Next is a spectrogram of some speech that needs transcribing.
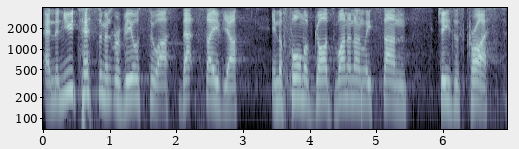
And the New Testament reveals to us that Savior in the form of God's one and only Son, Jesus Christ,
